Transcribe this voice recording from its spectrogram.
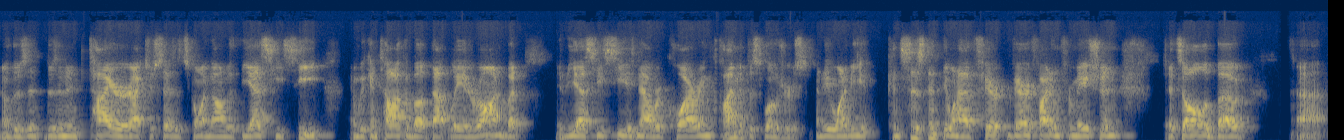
know, there's, a, there's an entire exercise that's going on with the SEC, and we can talk about that later on. But the SEC is now requiring climate disclosures, and they want to be consistent. They want to have fair, verified information. It's all about uh,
